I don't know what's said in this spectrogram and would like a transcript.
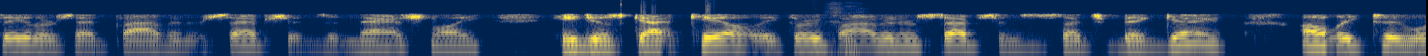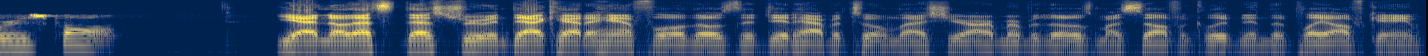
Steelers had five interceptions, and nationally he just got killed. He threw five interceptions in such a big game. Only two were his fault. Yeah, no, that's that's true. And Dak had a handful of those that did happen to him last year. I remember those myself, including in the playoff game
